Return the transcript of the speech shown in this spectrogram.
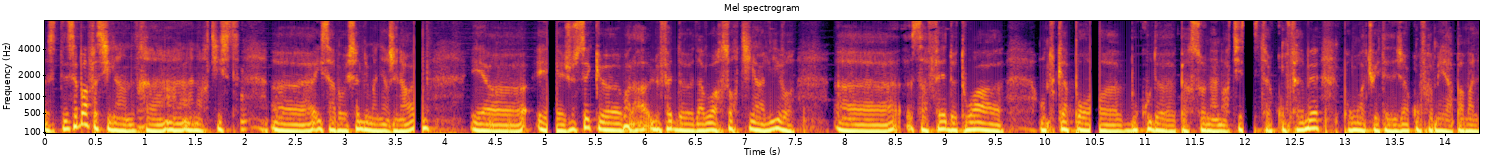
C'était c'est pas facile hein, d'être un, un artiste ici à Bruxelles d'une manière générale. Et, euh, et je sais que voilà, le fait d'avoir sorti un livre, euh, ça fait de toi, euh, en tout cas pour euh, beaucoup de personnes, un artiste confirmé. Pour moi, tu étais déjà confirmé il y a pas mal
